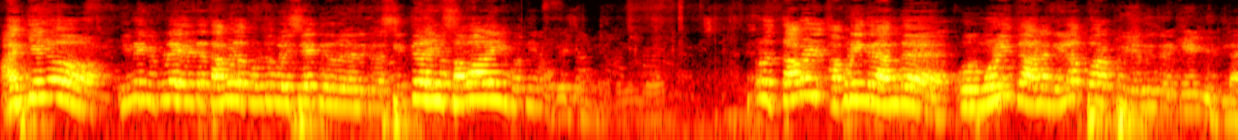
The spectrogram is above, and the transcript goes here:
அங்கேயும் இன்னைக்கு பிள்ளைகள்கிட்ட தமிழை கொண்டு போய் சேர்க்கிறதுல இருக்கிற சிக்கலையும் சவாலையும் பத்தி நம்ம பேசணும் தமிழ் அப்படிங்கிற அந்த ஒரு மொழிக்கான நிலப்பரப்பு எதுங்கிற கேள்வி இருக்குல்ல?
